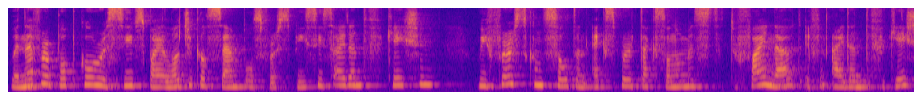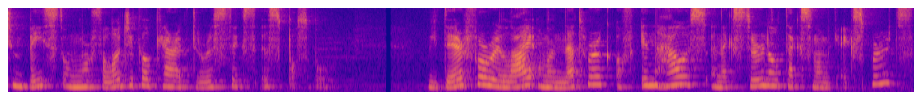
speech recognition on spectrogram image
Whenever BopCo receives biological samples for species identification, we first consult an expert taxonomist to find out if an identification based on morphological characteristics is possible. We therefore rely on a network of in-house and external taxonomic experts,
